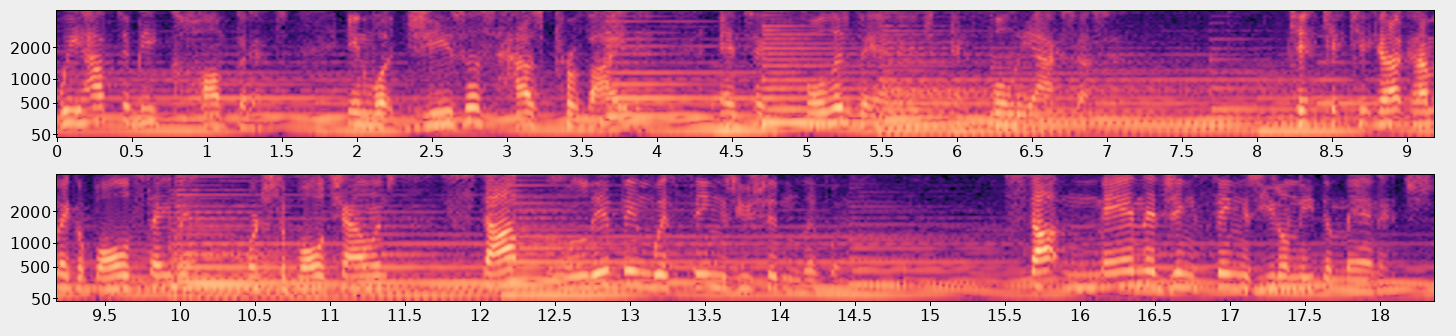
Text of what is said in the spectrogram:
We have to be confident in what Jesus has provided and take full advantage and fully access it. Can, can, can, I, can I make a bold statement or just a bold challenge? Stop living with things you shouldn't live with. Stop managing things you don't need to manage.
